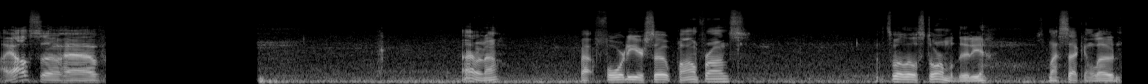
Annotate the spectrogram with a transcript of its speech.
I also have, I don't know, about 40 or so palm fronds. That's what a little storm will do to you. It's my second load.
